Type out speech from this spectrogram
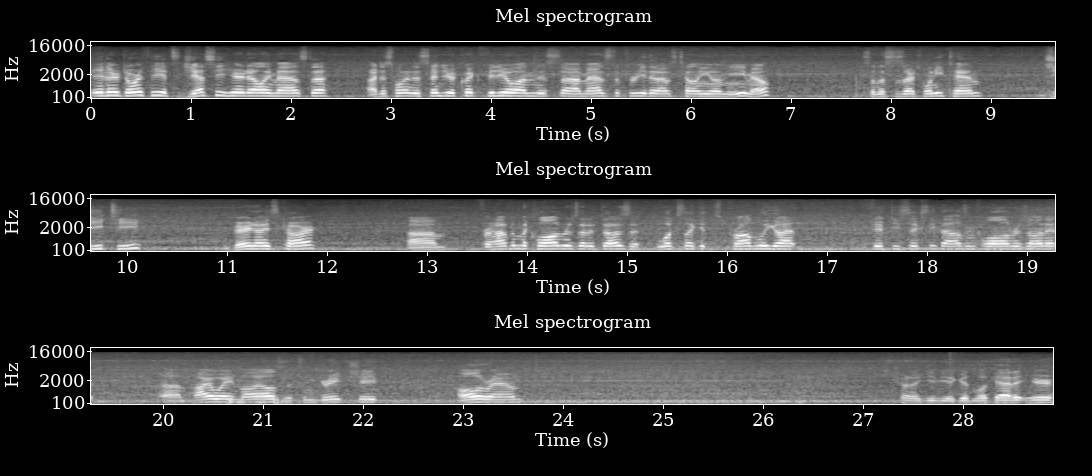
Hey there Dorothy, it's Jesse here at LA Mazda. I just wanted to send you a quick video on this uh, Mazda 3 that I was telling you on the email. So this is our 2010 GT. Very nice car. Um, for having the kilometers that it does, it looks like it's probably got 50, 60,000 kilometers on it. Um, highway miles, it's in great shape all around. Just trying to give you a good look at it here.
